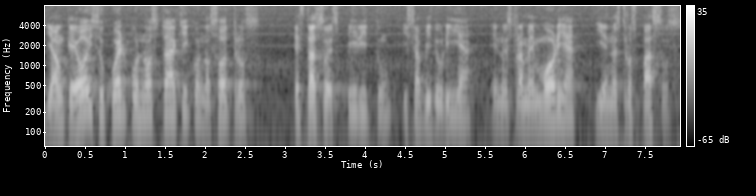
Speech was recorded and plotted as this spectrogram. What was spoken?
y aunque hoy su cuerpo no está aquí con nosotros, está su espíritu y sabiduría en nuestra memoria y en nuestros pasos.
